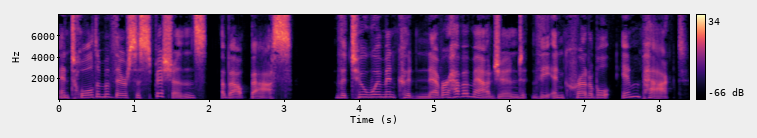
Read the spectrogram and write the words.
and told him of their suspicions about Bass. The two women could never have imagined the incredible impact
